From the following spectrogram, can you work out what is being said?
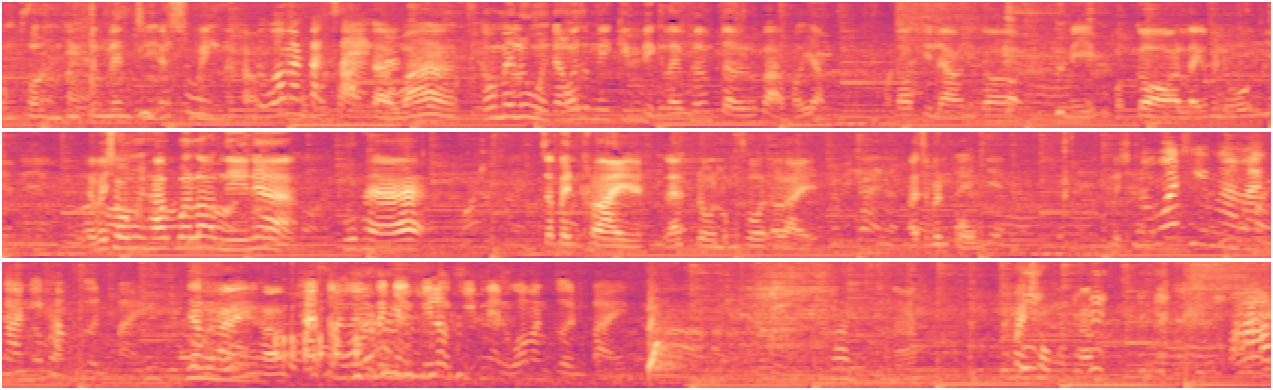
ลงโทษกันที่เครื่องเล่น GX Swing นะครับหนูว่ามันแปลกๆแต่นะว่าก็ไม่รู้เหมือนกันว่าจะมีกิมมิกอะไรเพิ่มเติมหรือเปล่าเพราะอย่างรอบที่แล้วนี่ก็มีอุปกรณ์อะไรก็ไม่รู้ เดี๋ยวไปชมกันครับว่ารอบนี้เนี่ยผู้แพ้จะเป็นใครและโดนลงโทษอะไร อาจจะเป็นผมไม่หใช่นูว่าทีมงานรายการนี้ทำเกินไป ยังไงครับถ้าสมมติมันเป็นอย่างที่เราคิดเนี่ยหนูว่ามันเกินไป นั่นสินะ ไปชมกันครับ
